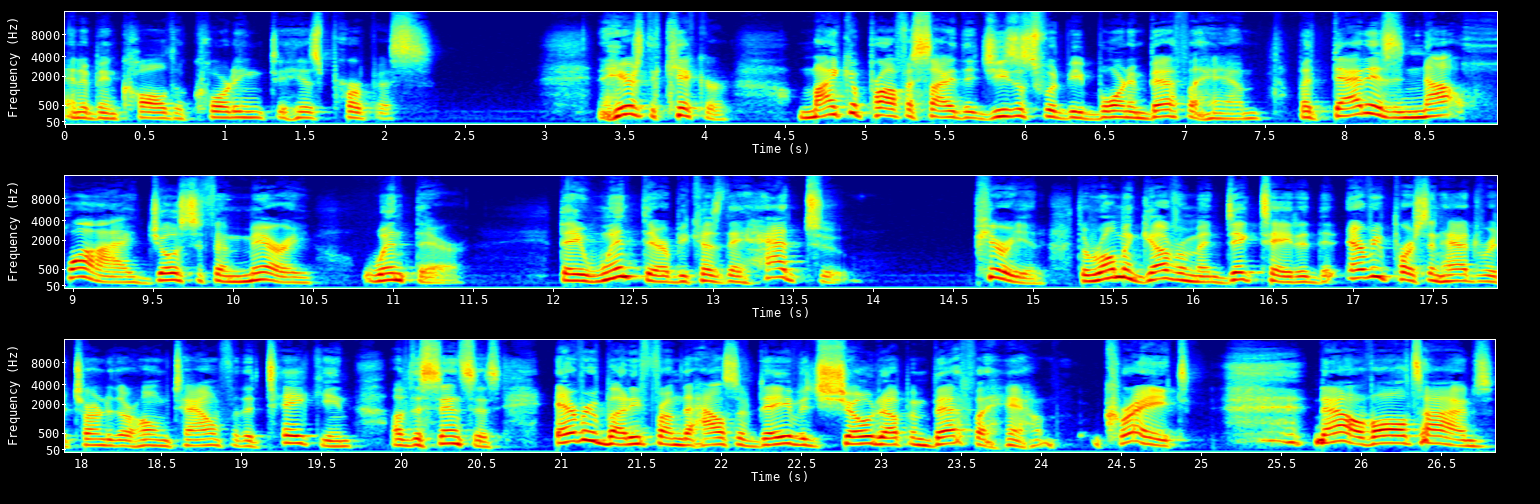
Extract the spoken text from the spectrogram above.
and have been called according to his purpose. Now here's the kicker. Micah prophesied that Jesus would be born in Bethlehem, but that is not why Joseph and Mary went there. They went there because they had to. Period. The Roman government dictated that every person had to return to their hometown for the taking of the census. Everybody from the house of David showed up in Bethlehem. Great. Now, of all times,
